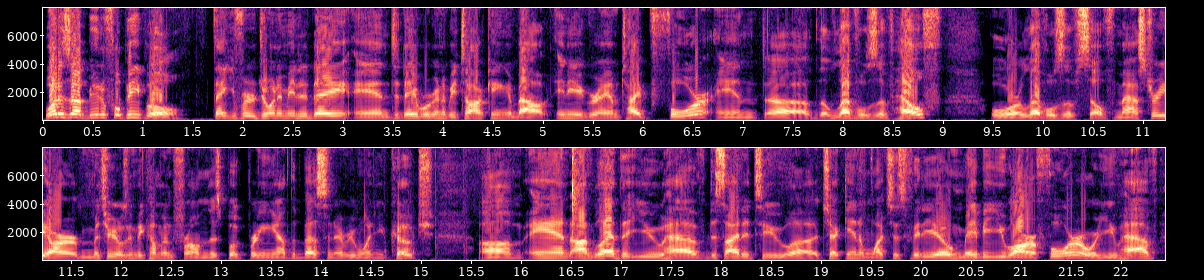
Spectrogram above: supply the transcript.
What is up, beautiful people? Thank you for joining me today. And today we're going to be talking about Enneagram Type 4 and uh, the levels of health or levels of self mastery. Our material is going to be coming from this book, Bringing Out the Best in Everyone You Coach. Um, and I'm glad that you have decided to uh, check in and watch this video. Maybe you are a 4 or you have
